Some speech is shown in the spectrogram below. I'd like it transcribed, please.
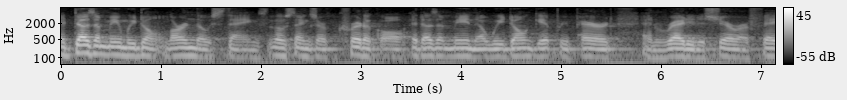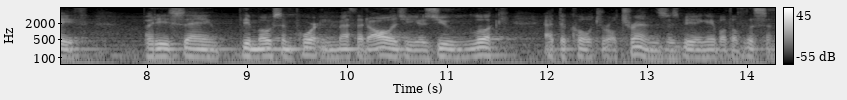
It doesn't mean we don't learn those things. Those things are critical. It doesn't mean that we don't get prepared and ready to share our faith. But he's saying the most important methodology is you look at the cultural trends as being able to listen,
